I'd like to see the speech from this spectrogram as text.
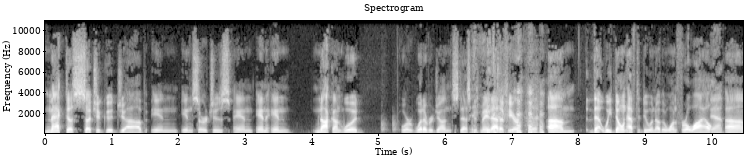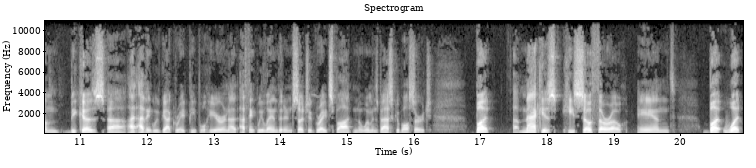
Mac does such a good job in in searches and and and knock on wood or whatever John's desk is made out of here, um, that we don't have to do another one for a while. Um, because uh, I, I think we've got great people here, and I, I think we landed in such a great spot in the women's basketball search. But uh, Mac is he's so thorough, and but what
